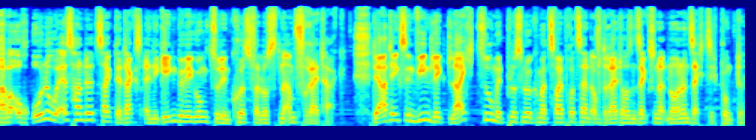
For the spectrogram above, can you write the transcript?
Aber auch ohne US-Handel zeigt der DAX eine Gegenbewegung zu den Kursverlusten am Freitag. Der ATX in Wien legt leicht zu mit plus 0,2% auf 3669 Punkte.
